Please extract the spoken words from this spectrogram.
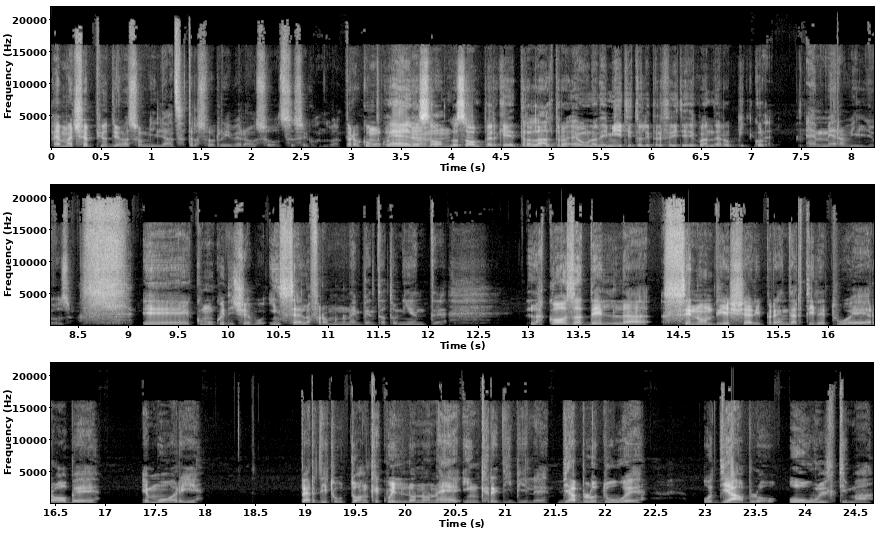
Eh, ma c'è più di una somiglianza tra sorridere e un Souls, secondo me. Però comunque... Eh, ehm... lo so, lo so, perché tra l'altro è uno dei miei titoli preferiti di quando ero piccolo. È meraviglioso. E comunque dicevo, in sé la From non ha inventato niente la cosa del se non riesci a riprenderti le tue robe e muori, perdi tutto, anche quello non è incredibile. Diablo 2 o Diablo o Ultima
